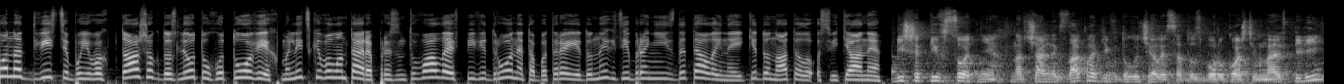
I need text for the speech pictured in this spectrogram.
Понад 200 бойових пташок до зльоту готові. Хмельницькі волонтери презентували FPV-дрони та батареї до них зібрані із деталей, на які донатили освітяни. Більше півсотні навчальних закладів долучилися до збору коштів на FPV.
